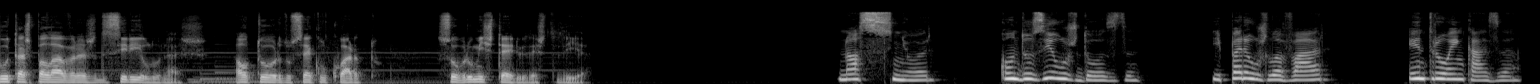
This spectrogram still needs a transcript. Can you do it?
Escuta as palavras de Cirilo Nas, autor do século IV, sobre o mistério deste dia. Nosso Senhor conduziu os doze e, para os lavar, entrou em casa.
